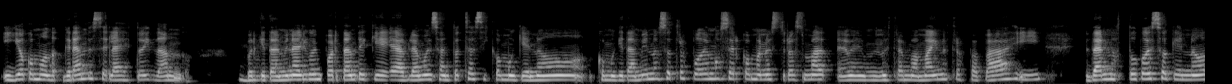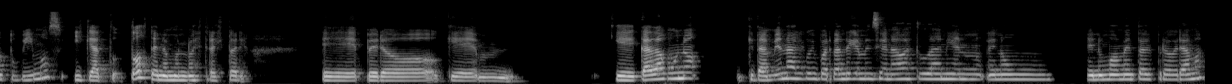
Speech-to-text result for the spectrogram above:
y yo como grande se las estoy dando. Porque también algo importante que hablamos en Santocha, así como que no, como que también nosotros podemos ser como nuestros eh, nuestras mamás y nuestros papás y darnos todo eso que no tuvimos y que a to- todos tenemos nuestra historia. Eh, pero que, mm, que cada uno, que también algo importante que mencionabas tú, Dani, en, en un, en un momento del programa,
